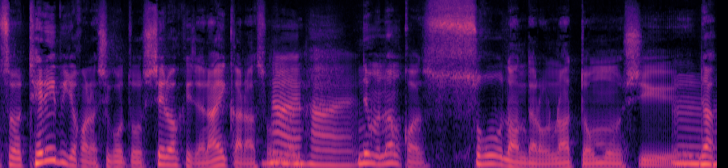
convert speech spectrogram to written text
そのテレビとかの仕事をしてるわけじゃないからそんなに、はいはい。でもなんかそうなんだろうなと思うしだ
